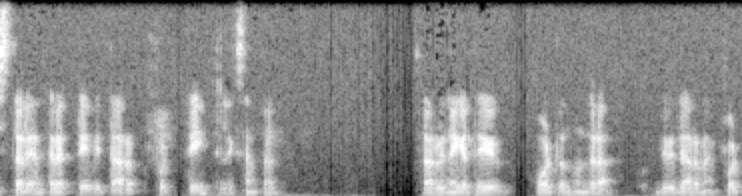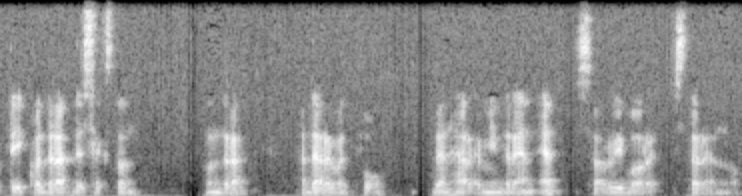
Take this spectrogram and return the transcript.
större än 30, vi tar 40 till exempel. Så har vi negativ 1800 dividerar med 40 kvadrat, det är 1600. Och därmed 2. Den här är mindre än 1, så har vi bara större än 0.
